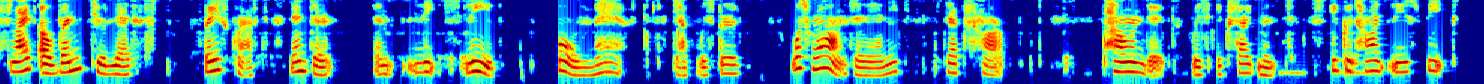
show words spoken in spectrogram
slides open to let spacecraft enter and leave. Oh man, Jack whispered What's wrong? said Annie. Jack's heart pounded with excitement. He could hardly speak.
